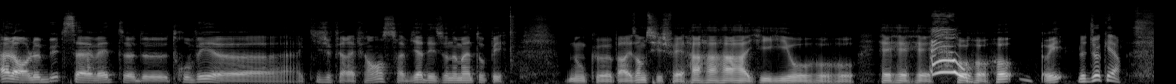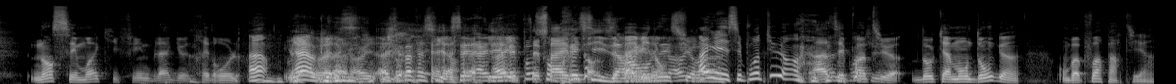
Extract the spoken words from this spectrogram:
Alors, le but, ça va être de trouver euh, à qui je fais référence via des onomatopées. Donc, euh, par exemple, si je fais ha ha ha, hi hi ho ho ho, he he he, ho ho ho, oui. Le Joker. Non, c'est moi qui fais une blague très drôle. Ah. Ah, ok, Voilà. d'accord, oui. Ah, c'est pas facile, hein. C'est- ah, les Ah oui, réponses sont précises. c'est hein, on est sur. Ah, euh, c'est pointu, hein. Ah, c'est pointu. Donc, à mon dong, on va pouvoir partir.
